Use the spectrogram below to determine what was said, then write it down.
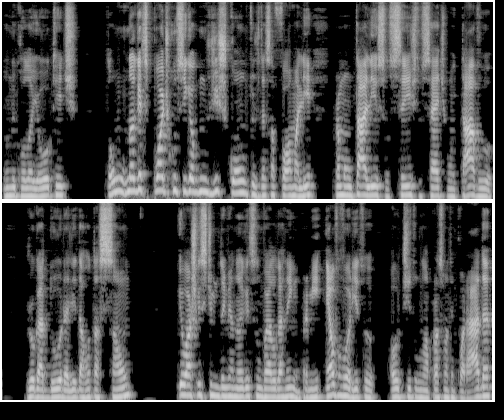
o Nikola Jokic, então o Nuggets pode conseguir alguns descontos dessa forma ali para montar ali seu sexto, sétimo, oitavo jogador ali da rotação. Eu acho que esse time do Denver Nuggets não vai a lugar nenhum. Para mim é o favorito ao título na próxima temporada,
